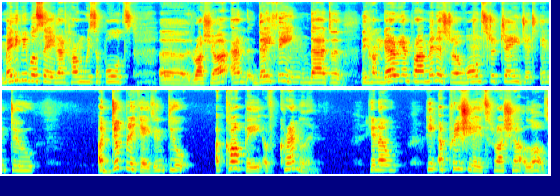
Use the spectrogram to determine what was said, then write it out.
many people say that Hungary supports uh, Russia, and they think that uh, the Hungarian Prime Minister wants to change it into a duplicate, into a copy of Kremlin. You know, he appreciates Russia a lot,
